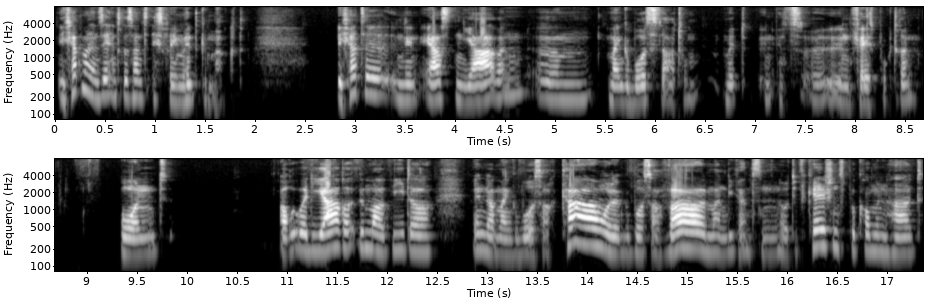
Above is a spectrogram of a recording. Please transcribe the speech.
ich habe mal ein sehr interessantes Experiment gemacht. Ich hatte in den ersten Jahren ähm, mein Geburtsdatum mit in, in, in Facebook drin. Und auch über die Jahre immer wieder, wenn da mein Geburtstag kam oder Geburtstag war, man die ganzen Notifications bekommen hat,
